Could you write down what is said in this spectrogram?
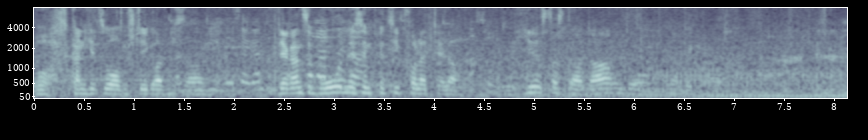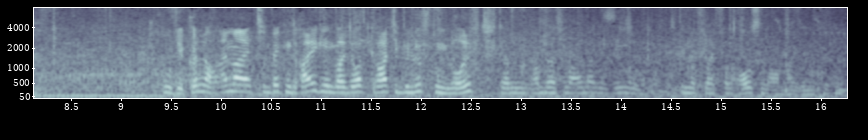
Boah, das kann ich jetzt so aus dem Stegreif nicht sagen. Ist der ganze, Der Boden ist im Prinzip voller Teller. Also hier ist das da, da und der anderen Becken auch. Gut, wir können auch einmal zum Becken 3 gehen, weil dort gerade die Belüftung läuft. Dann haben wir das mal einmal gesehen. Das gehen wir vielleicht von außen auch mal eben gucken.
